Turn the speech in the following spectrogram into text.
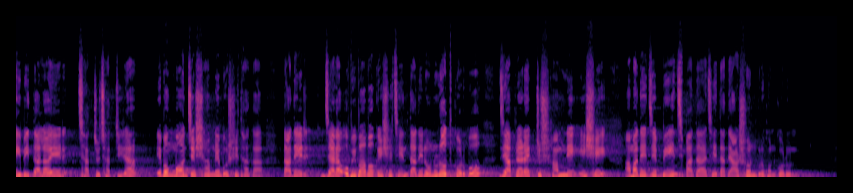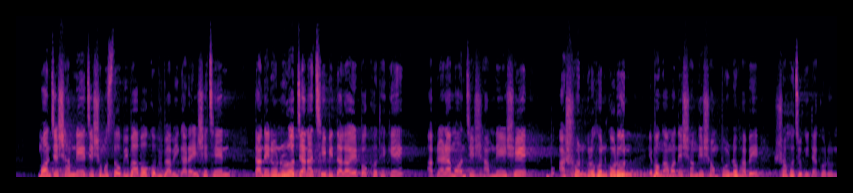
এই বিদ্যালয়ের ছাত্রছাত্রীরা এবং মঞ্চের সামনে বসে থাকা তাদের যারা অভিভাবক এসেছেন, তাদের অনুরোধ করব যে আপনারা একটু সামনে এসে আমাদের যে বেঞ্চ পাতা আছে, তাতে আসন গ্রহণ করুন। মঞ্চের সামনে যে সমস্ত অভিভাবক, অভিভাবিকারা এসেছেন তাদের অনুরোধ জানাচ্ছি বিদ্যালয়ের পক্ষ থেকে আপনারা মঞ্চের সামনে এসে আসন গ্রহণ করুন এবং আমাদের সঙ্গে সম্পূর্ণভাবে সহযোগিতা করুন।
